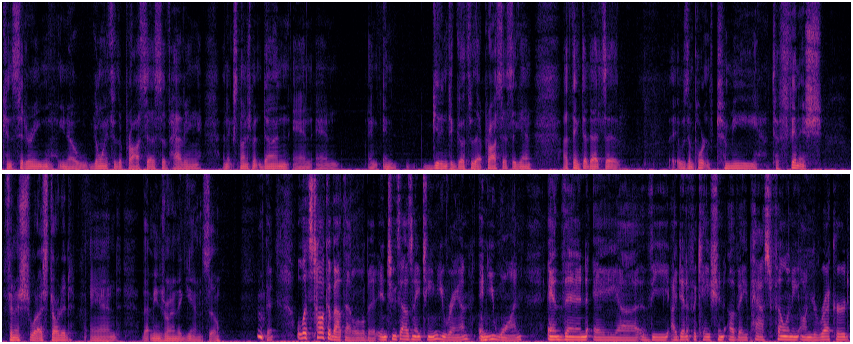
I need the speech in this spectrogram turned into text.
considering you know going through the process of having an expungement done and and and, and getting to go through that process again. I think that that's a it was important to me to finish finish what I started, and that means running again. So. Okay. Well, let's talk about that a little bit. In 2018, you ran and you won, and then a uh, the identification of a past felony on your record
